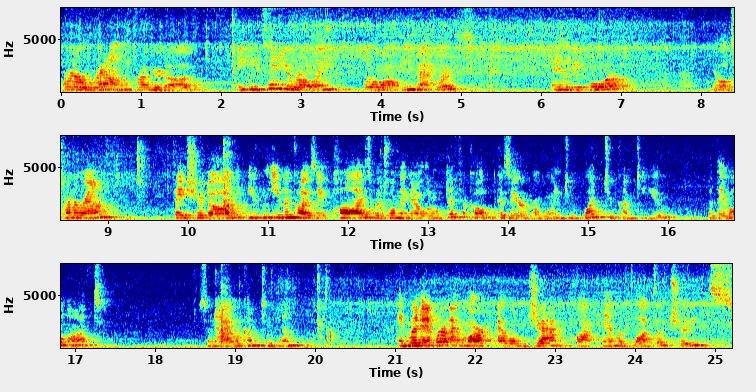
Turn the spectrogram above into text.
turn around from your dog and continue rolling or walking backwards. And before you will turn around, face your dog. You can even cause a pause, which will make it a little difficult because they are going to want to come to you, but they will not. So now I will come to him. And whenever I mark, I will jackpot him with lots of treats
